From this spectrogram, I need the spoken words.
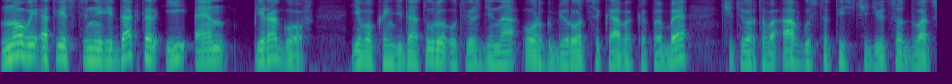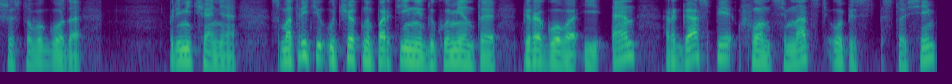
Новый ответственный редактор И.Н. Пирогов – его кандидатура утверждена Оргбюро ЦК ВКПБ 4 августа 1926 года. Примечание. Смотрите учетно-партийные документы Пирогова И.Н., РГАСПИ, фонд 17, опись 107,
